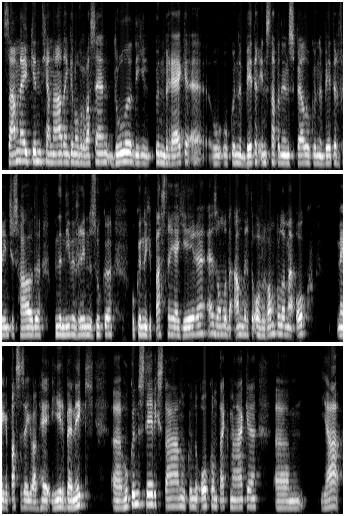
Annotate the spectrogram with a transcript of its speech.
Samen met je kind gaan nadenken over wat zijn doelen die je kunt bereiken. Hoe, hoe kun je beter instappen in een spel? Hoe kun je beter vriendjes houden? Hoe kun je nieuwe vrienden zoeken? Hoe kun je gepast reageren hè, zonder de ander te overrompelen, maar ook met gepast te zeggen van hey, hier ben ik. Uh, hoe kun je stevig staan? Hoe kun je oogcontact maken? Um, ja,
